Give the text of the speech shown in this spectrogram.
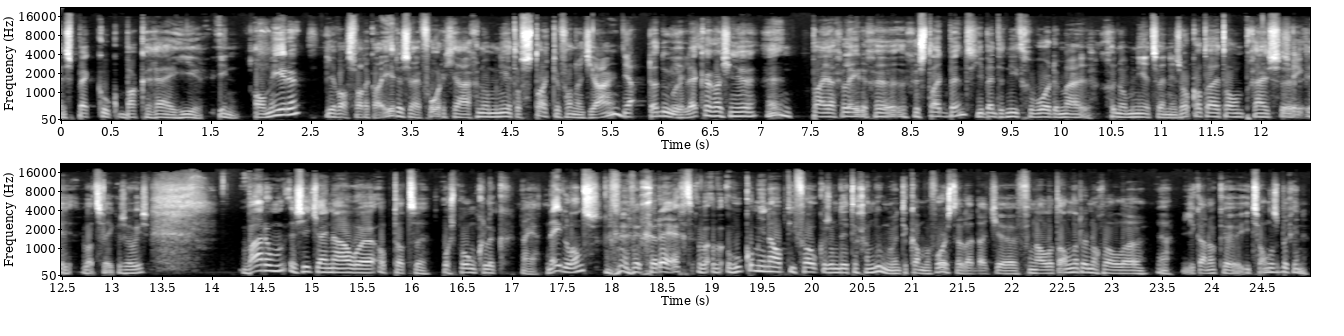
Een spekkoekbakkerij hier in Almere. Je was, wat ik al eerder zei, vorig jaar genomineerd als starter van het jaar. Ja, dat doe je lekker als je hè, een paar jaar geleden ge- gestart bent. Je bent het niet geworden, maar genomineerd zijn is ook altijd al een prijs, eh, Zeker. wat zeker zo is. Waarom zit jij nou eh, op dat eh, oorspronkelijk, nou ja, Nederlands gerecht? Hoe kom je nou op die focus om dit te gaan doen? Want ik kan me voorstellen dat je van al het andere nog wel, eh, ja, je kan ook iets anders beginnen.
